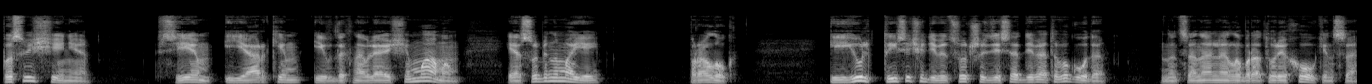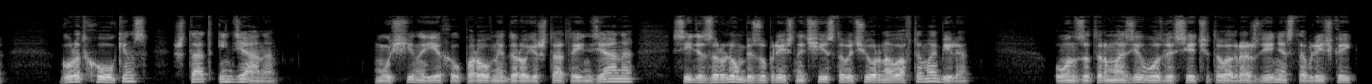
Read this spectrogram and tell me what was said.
Посвящение. Всем ярким и вдохновляющим мамам, и особенно моей. Пролог. Июль 1969 года. Национальная лаборатория Хоукинса. Город Хоукинс, штат Индиана. Мужчина ехал по ровной дороге штата Индиана, сидя за рулем безупречно чистого черного автомобиля. Он затормозил возле сетчатого ограждения с табличкой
